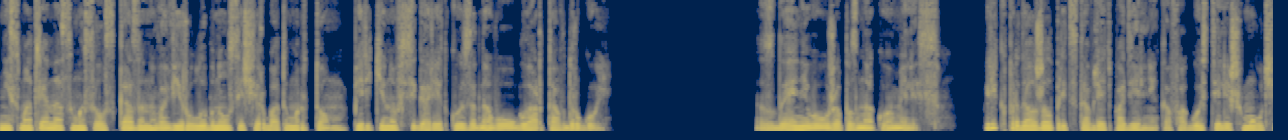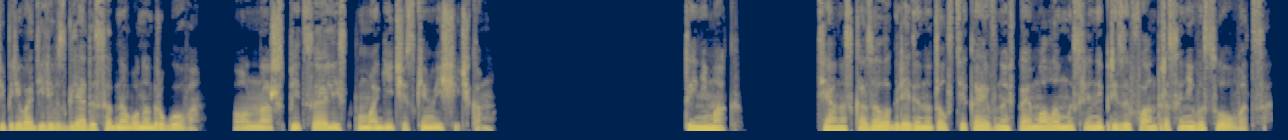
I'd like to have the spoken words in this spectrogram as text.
Несмотря на смысл сказанного, Вир улыбнулся щербатым ртом, перекинув сигаретку из одного угла рта в другой. «С Дэнни вы уже познакомились». Рик продолжал представлять подельников, а гости лишь молча переводили взгляды с одного на другого. Он наш специалист по магическим вещичкам. «Ты не маг», — Тиана сказала, глядя на толстяка, и вновь поймала мысленный призыв Антраса не высовываться.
